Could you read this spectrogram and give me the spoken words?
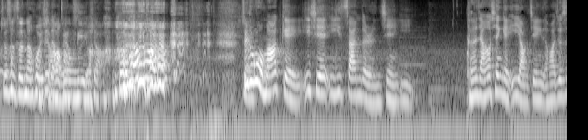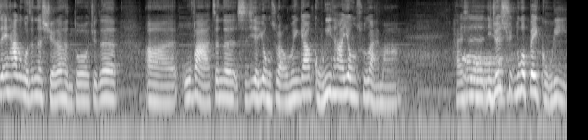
就是真的会想要好用力哦尝试一下。所以如果我们要给一些一三的人建议，可能讲说先给易瑶建议的话，就是哎、诶他如果真的学了很多，觉得呃无法真的实际的用出来，我们应该要鼓励他用出来吗？还是哦你觉得学如果被鼓励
